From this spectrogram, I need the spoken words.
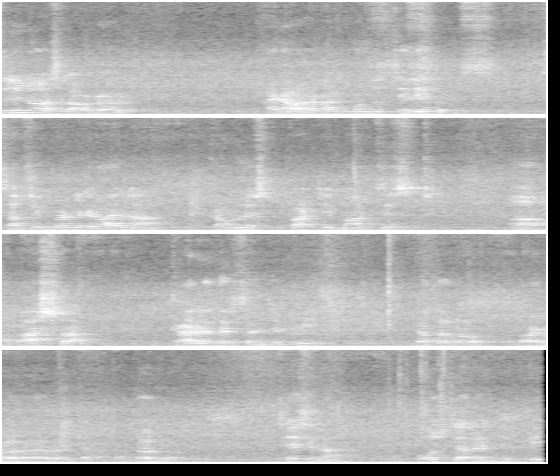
శ్రీనివాసరావు గారు ఆయన ఎవరో నాకు ముందు తెలియదు సబ్సిక్వెంట్గా ఆయన కమ్యూనిస్ట్ పార్టీ మార్క్సిస్ట్ రాష్ట్ర కార్యదర్శి అని చెప్పి గతంలో రాఘవరావు గారు ఇంకా పెద్దోళ్ళు చేసిన పోస్ట్ అదని చెప్పి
